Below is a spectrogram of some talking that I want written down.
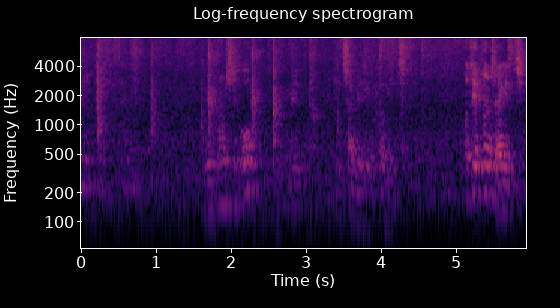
2 235 미터. 2차 밀리고 여기 있지. 어떻게 푸는지 알겠지?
